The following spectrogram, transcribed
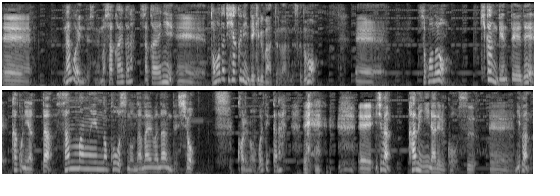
えー、名古屋にですね、まあ、栄かな？栄に、えー、友達100人できるバーっていうのがあるんですけども、えー、そこの期間限定で過去にあった3万円のコースの名前は何でしょう？これも覚えてっかな、えーえー ?1 番、神になれるコース。えー2番、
